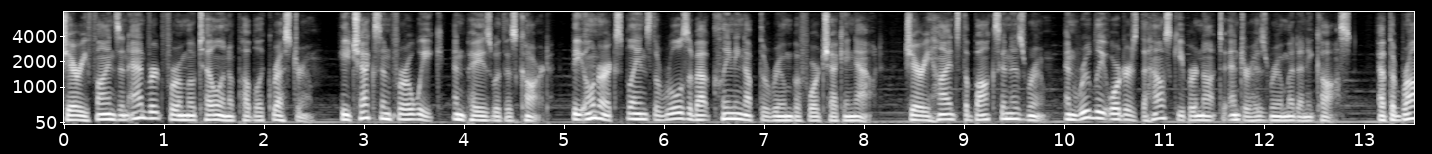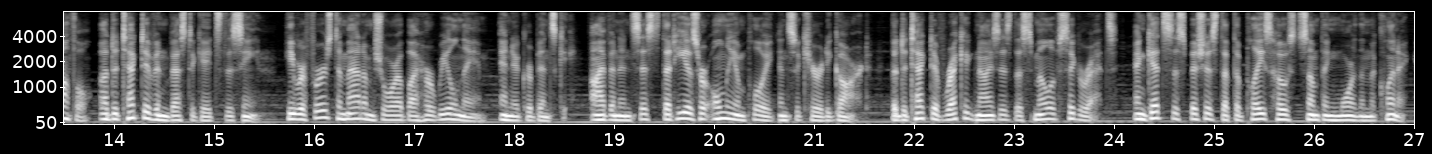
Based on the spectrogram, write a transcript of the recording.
Jerry finds an advert for a motel in a public restroom. He checks in for a week and pays with his card. The owner explains the rules about cleaning up the room before checking out. Jerry hides the box in his room and rudely orders the housekeeper not to enter his room at any cost. At the brothel, a detective investigates the scene. He refers to Madame Jora by her real name, Anya Grabinski. Ivan insists that he is her only employee and security guard. The detective recognizes the smell of cigarettes and gets suspicious that the place hosts something more than the clinic,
